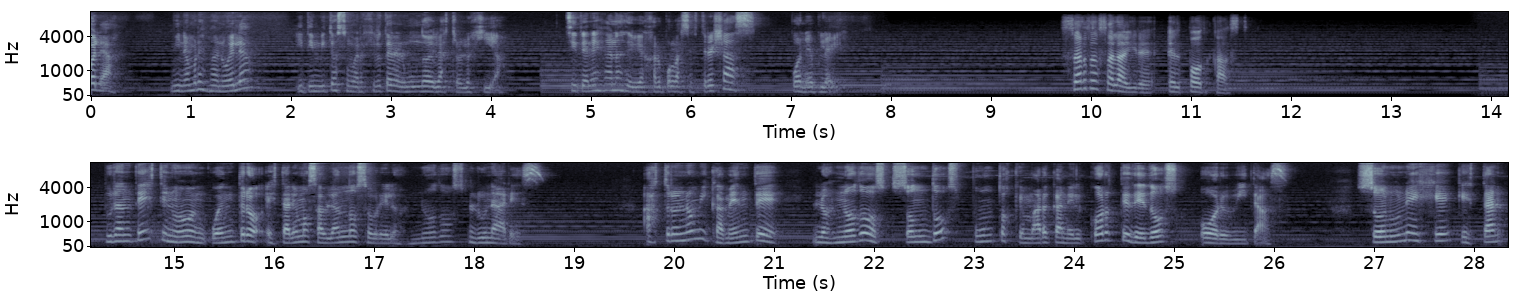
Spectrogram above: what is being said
Hola, mi nombre es Manuela y te invito a sumergirte en el mundo de la astrología. Si tenés ganas de viajar por las estrellas, pone play. Cerdas al aire, el podcast. Durante este nuevo encuentro estaremos hablando sobre los nodos lunares. Astronómicamente, los nodos son dos puntos que marcan el corte de dos órbitas son un eje que están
